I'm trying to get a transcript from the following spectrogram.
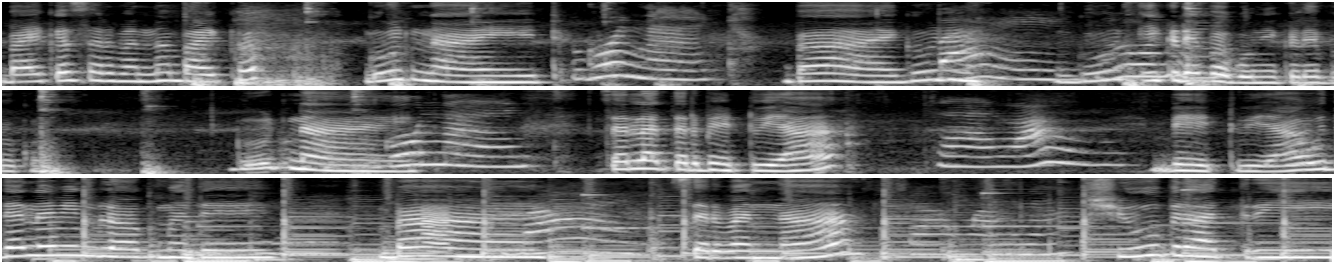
बाय सर्वांना बाय कर good night good night bye good good इकडे बघून इकडे बघून. गुड नाईट चला तर भेटूया भेटूया उद्या नवीन ब्लॉगमध्ये बाय सर्वांना शुभ रात्री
